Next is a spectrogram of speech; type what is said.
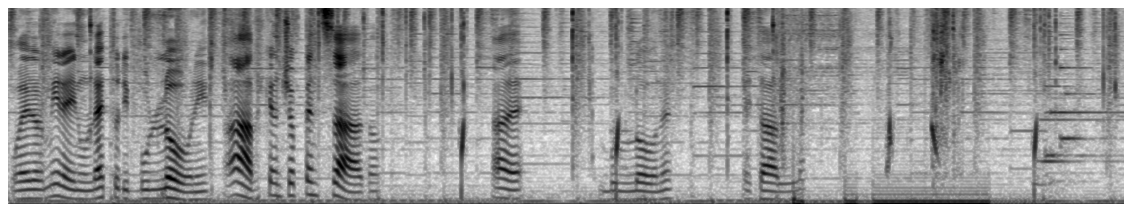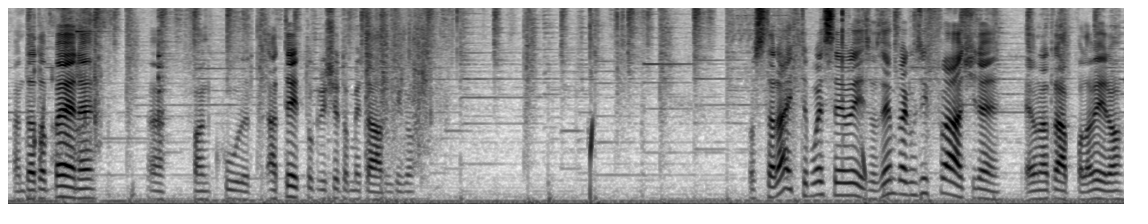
Vuoi dormire in un letto di bulloni? Ah, perché non ci ho pensato. Vabbè. Bullone. Metallo. Andato bene? Eh, fanculo. A te il tuo criceto metallico. Lo Starlight può essere preso. Sembra così facile. È una trappola, vero?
